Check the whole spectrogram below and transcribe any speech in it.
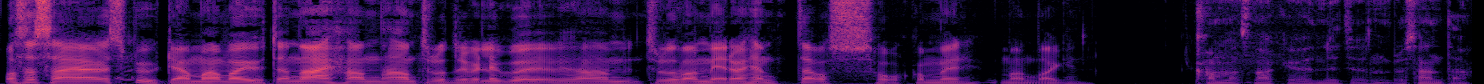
Og så sa jeg, spurte jeg om han var ute. Nei, han, han, trodde det ville gå, han trodde det var mer å hente. Og så kommer mandagen. Kan man snakke 100 000 da?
